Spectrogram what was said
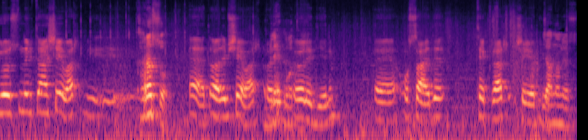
göğsünde bir tane şey var. Bir, e, Karasu. evet öyle bir şey var. Öyle, Blackwood. öyle diyelim. E, o sayede tekrar şey yapıyor. Canlanıyorsun.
